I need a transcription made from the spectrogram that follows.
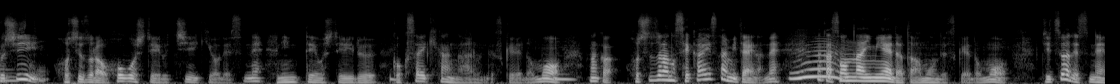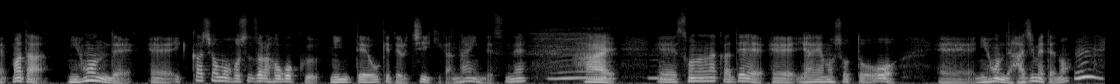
美しい星空を保護している地域をですね認定をしている国際機関があるんですけれども、うん。なんか星空の世界遺産みたいなねななんかそんな意味合いだとは思うんですけれども実はですねまだ日本で、えー一箇所も星空保護区認定を受けている地域がないんですね。はい、えーそんな中で、えー八重山諸島を、えー日本で初めての、うん、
